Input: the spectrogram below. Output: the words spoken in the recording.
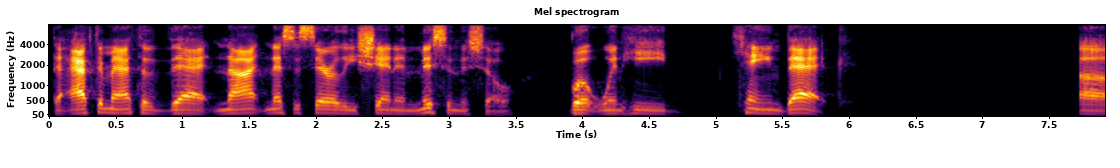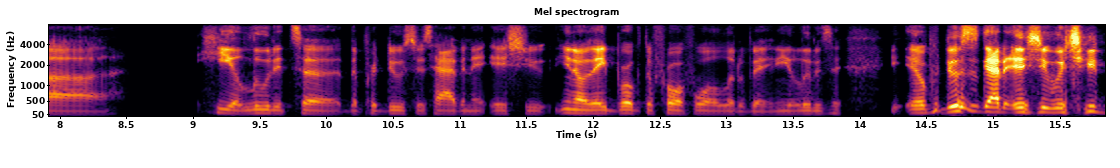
the aftermath of that, not necessarily Shannon missing the show, but when he came back, uh he alluded to the producers having an issue. You know, they broke the fourth wall a little bit, and he alluded to you know, producers got an issue with you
